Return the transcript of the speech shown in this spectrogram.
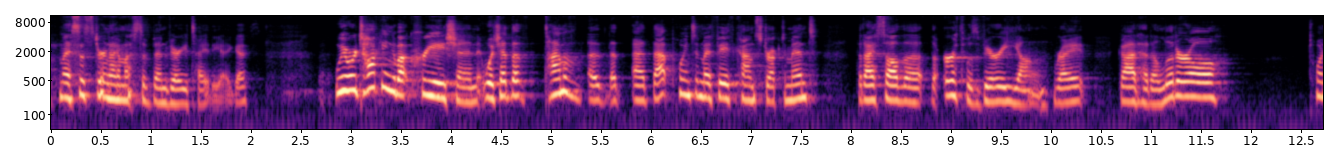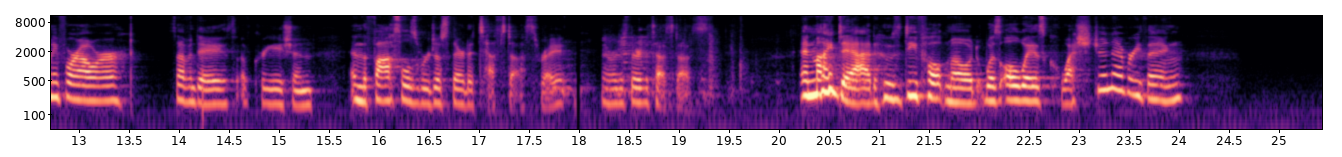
My sister and I must have been very tidy, I guess. We were talking about creation, which at the time of, uh, at that point in my faith construct meant that I saw the, the earth was very young, right? God had a literal 24 hour, seven days of creation, and the fossils were just there to test us, right? They were just there to test us. And my dad, whose default mode was always question everything,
